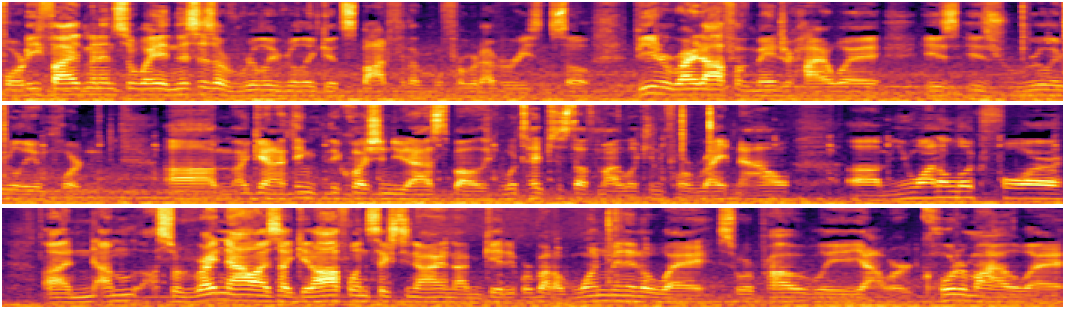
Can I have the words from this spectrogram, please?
45 minutes away and this is a really really good spot for them for whatever reason so being right off of a major highway is is really really important um, again, I think the question you asked about like what types of stuff am I looking for right now? Um, you want to look for. Uh, I'm, so right now, as I get off 169, I'm getting. We're about a one minute away, so we're probably yeah, we're a quarter mile away.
